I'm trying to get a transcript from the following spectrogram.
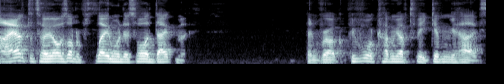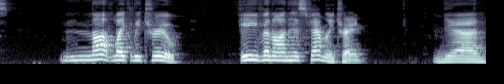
I have to tell you, I was on a plane when this whole indictment and broke. People were coming up to me, giving me hugs. Not likely true. Even on his family train. Yeah,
